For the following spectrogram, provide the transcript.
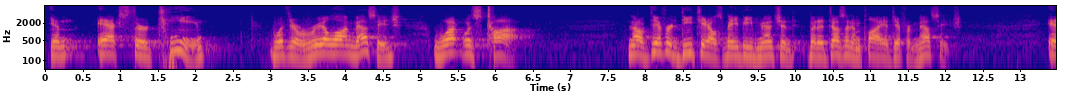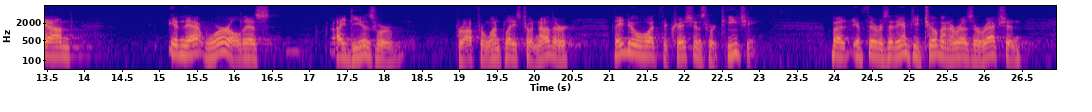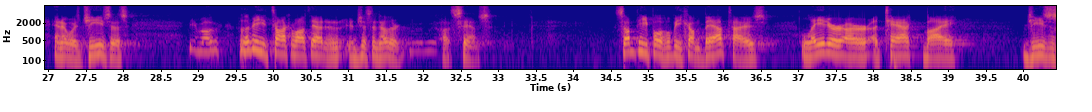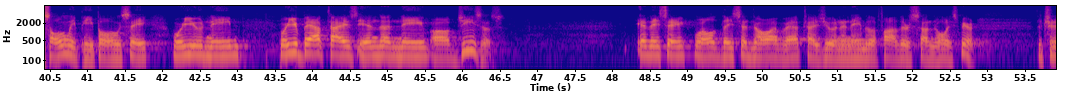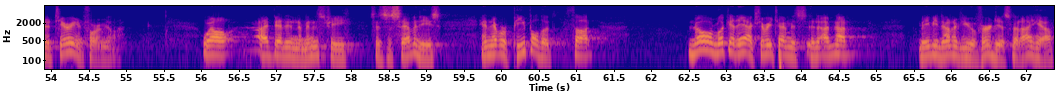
in Acts 13, with your real long message, what was taught. Now, different details may be mentioned, but it doesn't imply a different message. And in that world, as ideas were brought from one place to another, they knew what the Christians were teaching. But if there was an empty tomb and a resurrection, and it was Jesus, let me talk about that in, in just another uh, sense. Some people who become baptized later are attacked by Jesus only people who say, Were you named, were you baptized in the name of Jesus? And they say, Well, they said, No, I baptized you in the name of the Father, Son, and Holy Spirit. The Trinitarian formula. Well, I've been in the ministry since the 70s, and there were people that thought, no, look at Acts. Every time it's, and I'm not, maybe none of you have heard this, but I have.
